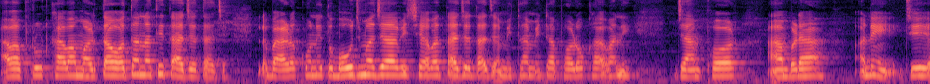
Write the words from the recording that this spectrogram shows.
આવા ફ્રૂટ ખાવા મળતા હોતા નથી તાજા તાજા. એટલે બાળકોને તો બહુ જ મજા આવી છે આવા તાજા તાજા મીઠા મીઠા ફળો ખાવાની. જામફળ, આંબળા અને જે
